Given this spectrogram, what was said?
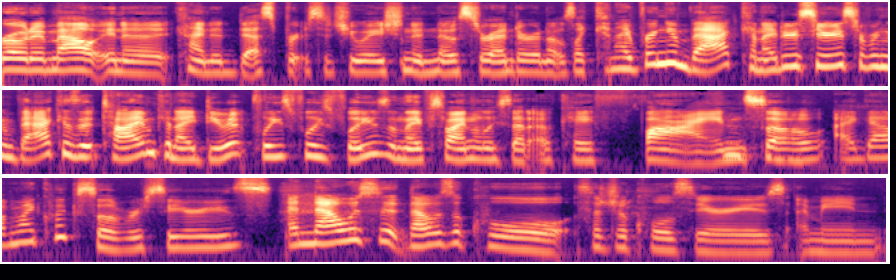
wrote him out in a kind of desperate situation and no surrender. And I was like, can I bring him back? Can I do a series to bring him back? Is it time? Can I do it? Please, please, please. And they finally said, okay, fine. so mm-hmm. I got my Quicksilver series. And that was it. That was a cool, such a cool series. I mean,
